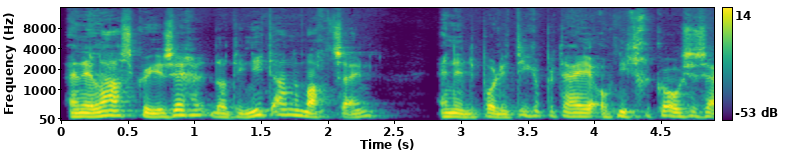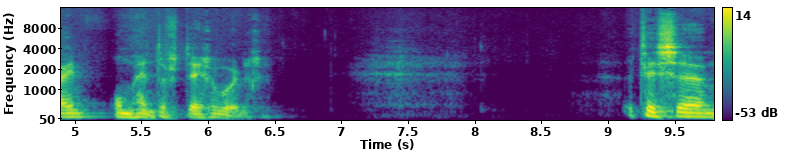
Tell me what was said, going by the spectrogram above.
En helaas kun je zeggen dat die niet aan de macht zijn en in de politieke partijen ook niet gekozen zijn om hen te vertegenwoordigen. Het, is, uh,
